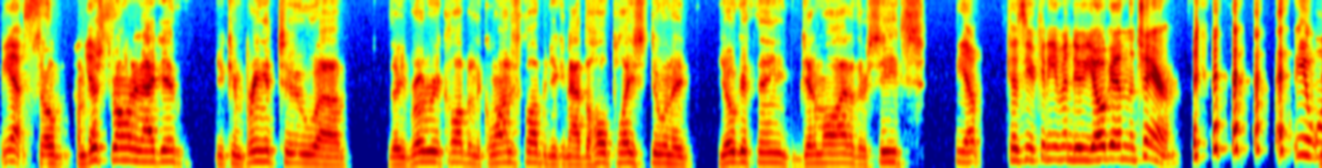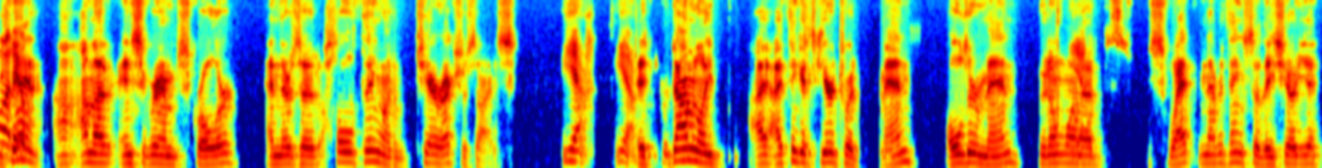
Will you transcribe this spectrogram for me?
Yes. So I'm Yes. just throwing an idea. You can bring it to uh, the Rotary Club and the Kiwanis Club, and you can have the whole place doing a yoga thing, get them all out of their seats. Yep. Because you can even do yoga in the chair if you You want to. Uh, I'm an Instagram scroller, and there's a whole thing on chair exercise. Yeah. Yeah. It's predominantly, I, I think it's geared toward men, older men who don't want to sweat and everything. So they show you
